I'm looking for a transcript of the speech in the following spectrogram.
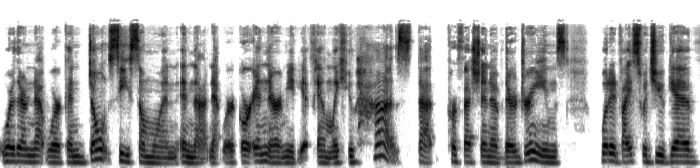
or their network and don't see someone in that network or in their immediate family who has that profession of their dreams. What advice would you give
